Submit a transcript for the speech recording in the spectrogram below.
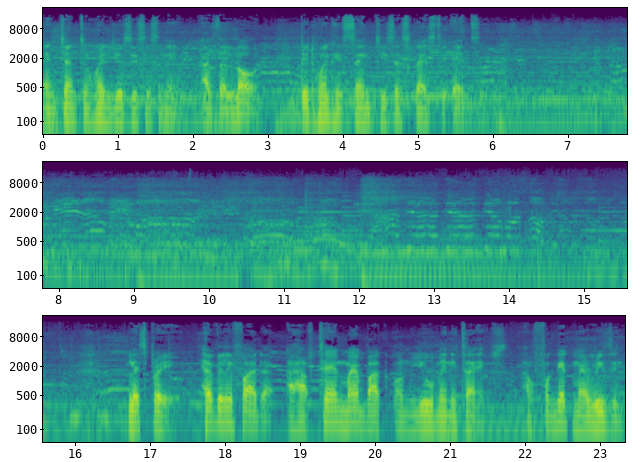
and gentle when uses his name, as the Lord did when he sent Jesus Christ to earth. Let's pray. Heavenly Father, I have turned my back on you many times. I forget my reason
